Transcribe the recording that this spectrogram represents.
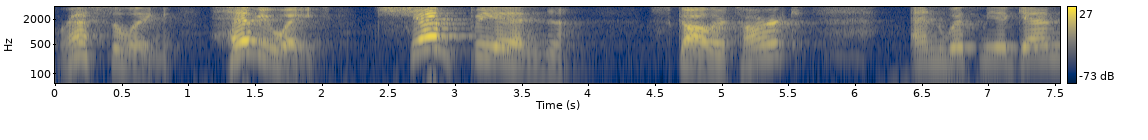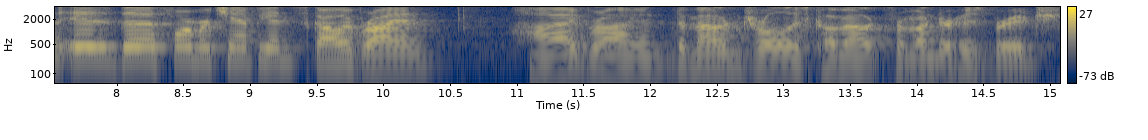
Wrestling Heavyweight Champion, Scholar Tarek. And with me again is the former champion, Scholar Brian. Hi, Brian. The mountain troll has come out from under his bridge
